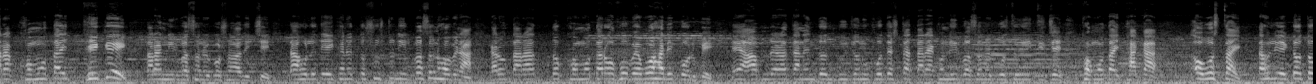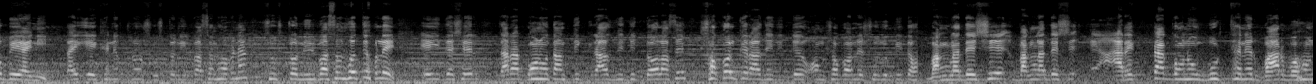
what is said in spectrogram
তারা ক্ষমতায় থেকে তারা নির্বাচনের ঘোষণা দিচ্ছে। তাহলে তো এখানে তো সুষ্ঠু নির্বাচন হবে না কারণ তারা তো ক্ষমতার অপব্যবহারই করবে। হ্যাঁ, আপনারা জানেন দুজন উপদেষ্টা তারা এখন নির্বাচনের প্রস্তুতি দিচ্ছে ক্ষমতায় থাকা। অবস্থায়, তাহলে এটাও তো বেআইনি। তাই এখানে কোনো সুষ্ঠু নির্বাচন হবে না। সুষ্ঠু নির্বাচন হতে হলে এই দেশের যারা গণতান্ত্রিক রাজনৈতিক দল আছে, সকলকে রাজনীতিতে অংশগ্রহণের সুযোগ দিতে হবে। বাংলাদেশে বাংলাদেশে আরেকটা গণ অভ্যুত্থানের বার বহন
